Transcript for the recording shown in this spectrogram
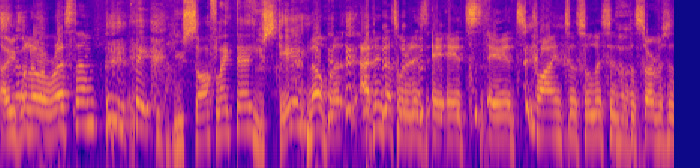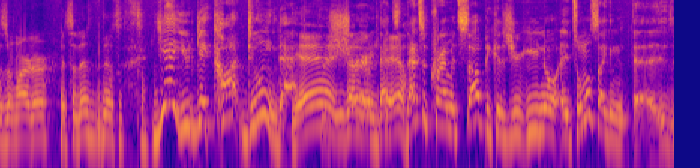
Are you gonna arrest them? Hey, you soft like that? You scared? No, but I think that's what it is. It, it's it's trying to solicit the services of murder. So there's there's Yeah, you'd get caught doing that. Yeah, you gotta go to that's jail. that's a crime itself because you you know it's almost like an uh, it's,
